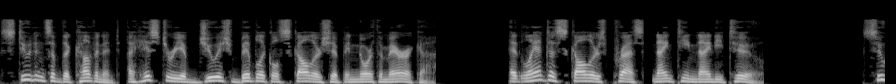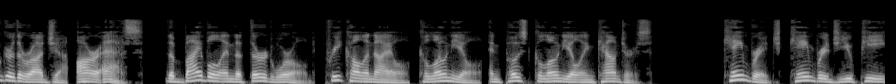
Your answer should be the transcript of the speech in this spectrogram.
Students of the Covenant, A History of Jewish Biblical Scholarship in North America. Atlanta Scholars Press, 1992. Sugirtharajah, R. S. The Bible and the Third World, Precolonial, Colonial, and Postcolonial Encounters. Cambridge, Cambridge UP,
